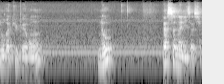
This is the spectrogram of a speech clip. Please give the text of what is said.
nous récupérons nos personnalisations.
